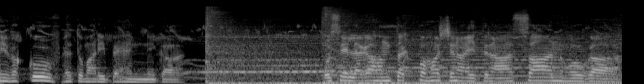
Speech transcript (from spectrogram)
बेवकूफ़ है तुम्हारी बहन ने कहा उसे लगा हम तक पहुँचना इतना आसान होगा।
